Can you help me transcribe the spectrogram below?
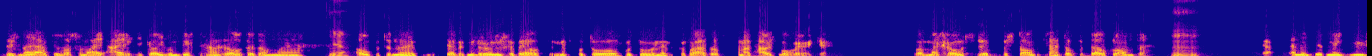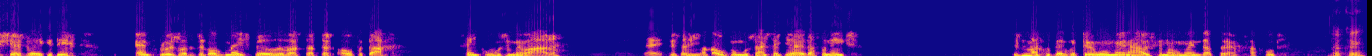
Dus nou ja, toen was voor mij eigenlijk de keuze om dicht te gaan groter dan eh, Ja. open. Toen heb ik met de runners gebeld, met het kantoor, hoofdkantoor. En heb ik gevraagd of ik vanuit huis mocht werken. Want mijn grootste bestand zijn toch de belklanten. Mhm. En op dit moment nu zes weken dicht. En plus wat natuurlijk ook meespeelde was dat er overdag geen koersen meer waren. Nee. Dus als je dan open moest zijn, zat je de hele dag voor niks. Dus maar goed, heb ik een turbo mee naar huis genomen en dat eh, gaat goed. Oké,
